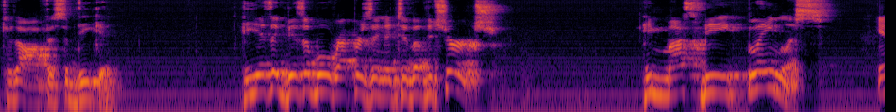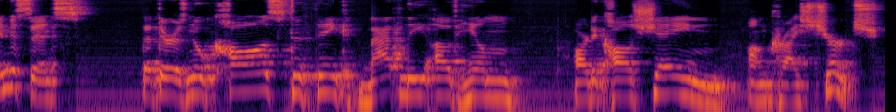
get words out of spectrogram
to the office of deacon. He is a visible representative of the church. He must be blameless in the sense that there is no cause to think badly of him or to cause shame on Christ's church.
